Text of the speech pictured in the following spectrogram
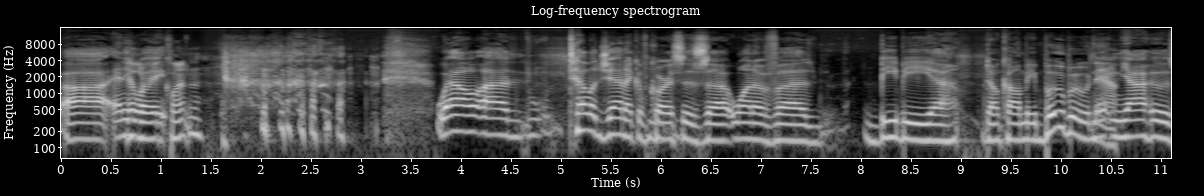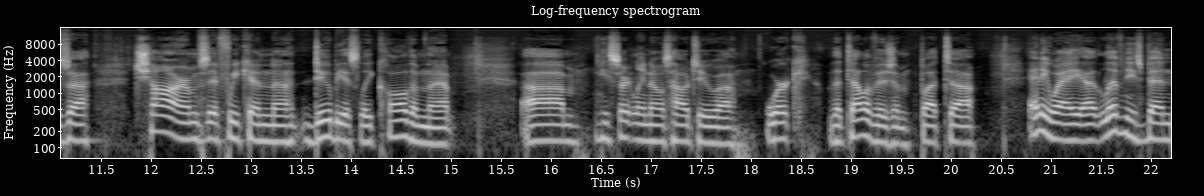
anyway, Hillary Clinton. Well, uh, telegenic, of course, is uh, one of uh, Bibi, uh, don't call me Boo Boo, Netanyahu's uh, charms, if we can uh, dubiously call them that. Um, he certainly knows how to uh, work the television. But anyway, Livni's been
